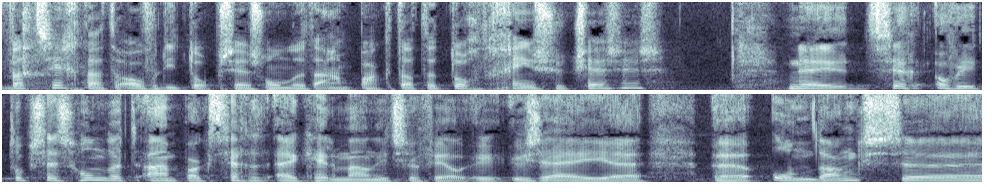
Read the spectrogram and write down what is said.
Wat zegt dat over die top 600 aanpak? Dat het toch geen succes is? Nee, zegt, over die top 600 aanpak zegt het eigenlijk helemaal niet zoveel. U, u zei eh, eh, ondanks eh,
